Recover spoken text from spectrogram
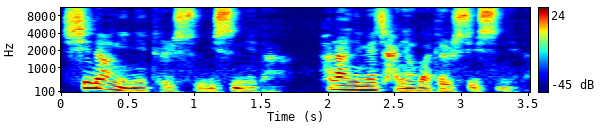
신앙인이 될 수 있습니다. 하나님의 자녀가 될 수 있습니다.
